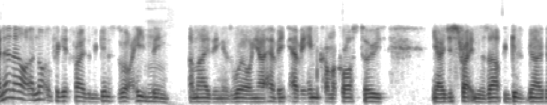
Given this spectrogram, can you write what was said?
And then no, not forget Fraser McInnes as well. He's mm. been amazing as well. You know, having having him come across too, he's you know, just straightens us up and gives you know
